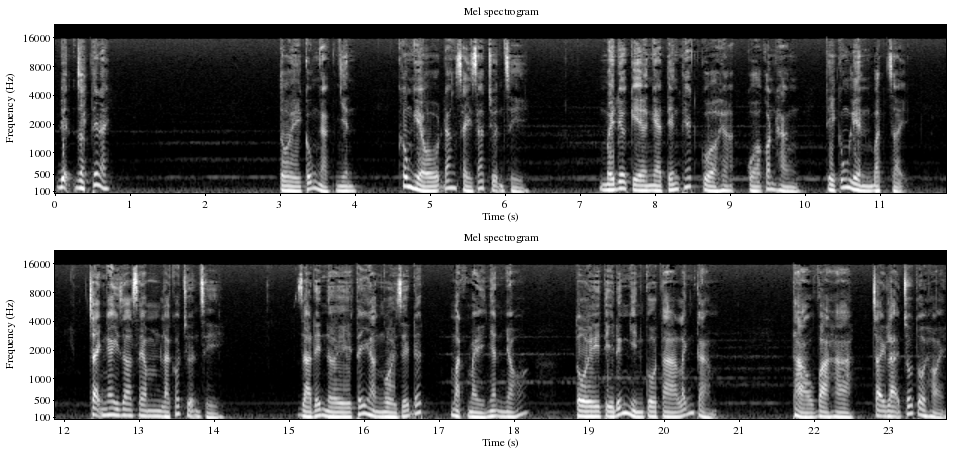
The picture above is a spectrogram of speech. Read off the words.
điện giật thế này. Tôi cũng ngạc nhiên Không hiểu đang xảy ra chuyện gì. Mấy đứa kia nghe tiếng thét của của con Hằng Thì cũng liền bật dậy Chạy ngay ra xem là có chuyện gì. Ra đến nơi thấy Hằng ngồi dưới đất Mặt mày nhăn nhó. Tôi thì đứng nhìn cô ta lãnh cảm. Thảo và Hà chạy lại chỗ tôi hỏi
